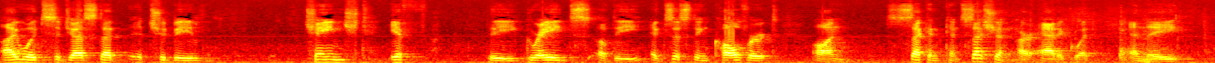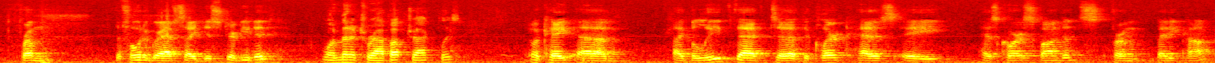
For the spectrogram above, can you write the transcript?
I would suggest that it should be changed if the grades of the existing culvert on second concession are adequate, and they, from the photographs I distributed. One minute to wrap up, Jack, please. Okay, um, I believe that uh, the clerk has a, has correspondence from Betty Conk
